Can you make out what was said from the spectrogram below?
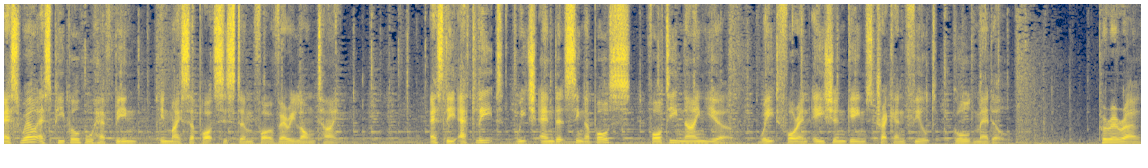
as well as people who have been in my support system for a very long time. As the athlete, which ended Singapore's 49 year wait for an Asian Games track and field gold medal. Pereira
